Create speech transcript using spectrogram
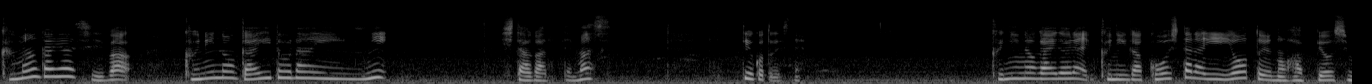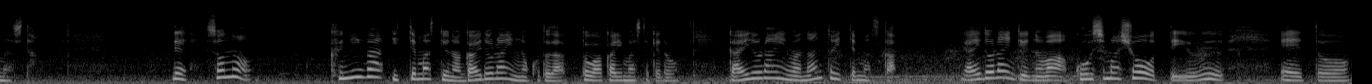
熊谷市は国のガイドラインに従ってます。っていうことですね。国のガイドライン国がこうしたらいいよというのを発表しました。でその国は言ってますっていうのはガイドラインのことだと分かりましたけどガイドラインは何と言ってますか？ガイドラインっていうのはこうしましょうっていうえっ、ー、と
